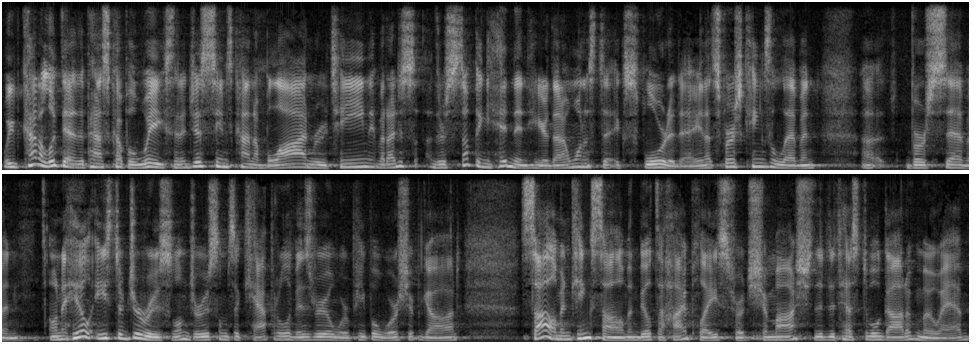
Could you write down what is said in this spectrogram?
we've kind of looked at it the past couple of weeks and it just seems kind of blah and routine but i just there's something hidden in here that i want us to explore today and that's 1 kings 11 uh, verse 7 on a hill east of jerusalem jerusalem's the capital of israel where people worship god solomon king solomon built a high place for chemosh the detestable god of moab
